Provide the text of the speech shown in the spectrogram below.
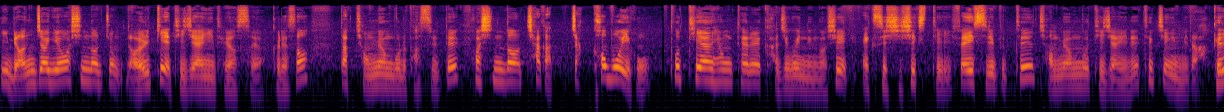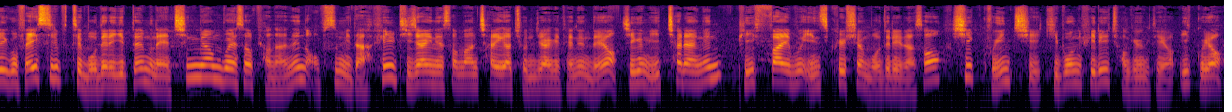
이 면적이 훨씬 더 좀 넓게 디자인이 되었어요. 그래서 딱 정면부를 봤을 때 훨씬 더 차가 쫙 커 보이고 스포티한 형태를 가지고 있는 것이 XC60 facelift 전면부 디자인의 특징입니다. 그리고 페이스리프트 모델이기 때문에 측면부에서 변화는 없습니다. 휠 디자인에서만 차이가 존재하게 되는데요. 지금 이 차량은 B5 Inscription 모델이라서 19인치 기본 휠이 적용이 되어 있고요.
